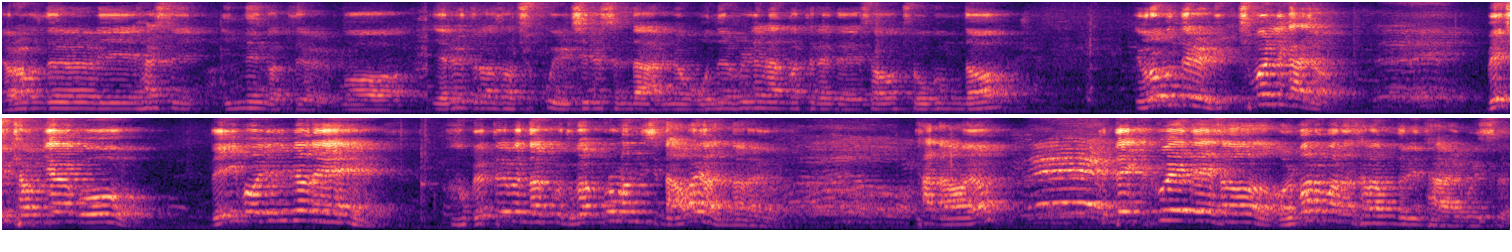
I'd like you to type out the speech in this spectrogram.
여러분들이 할 수 있는 것들 뭐 예를 들어서 축구 일지를 쓴다 아니면 오늘 훈련한 것들에 대해서 조금 더 여러분들 리- 주말 리그 하죠? 매주 경기하고 네이버 1면에 몇대몇 났고 누가 골 넣는지 나와요 안 나와요? 다 나와요? 근데 그거에 대해서 얼마나 많은 사람들이 다 알고 있어요?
